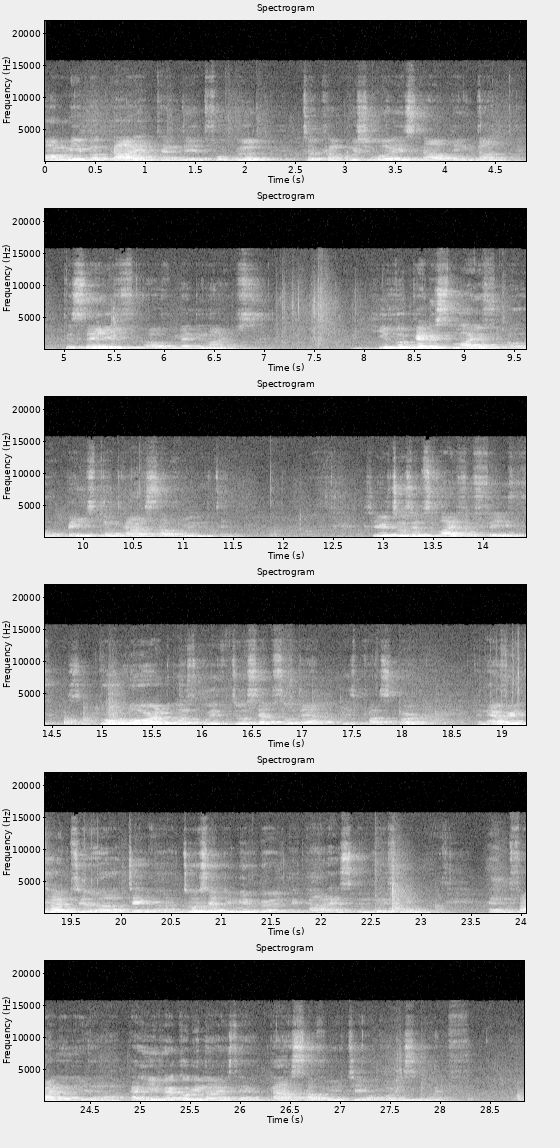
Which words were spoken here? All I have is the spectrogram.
harm me, but God intended it for good to accomplish what is now being done, the save of many lives. He looked at his life uh, based on God's sovereignty. Here Joseph's life of faith. So the Lord was with Joseph so that he prospered. And every time to, uh, uh, Joseph remembered that God has been with him. And finally, uh, he recognized that God's sovereignty upon his life.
